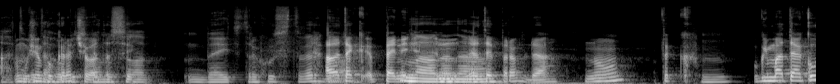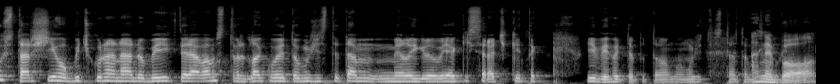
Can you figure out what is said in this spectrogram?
A to můžem by ta pokračovat asi. musela být trochu stvrdá. Ale tak penis, No, no, no. to je pravda. No, tak Hmm. Pokud máte nějakou starší houbičku na nádobí, která vám stvrdla kvůli tomu, že jste tam měli kdo ví jaký sračky, tak ji vyhoďte potom a můžete se tam A nebo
